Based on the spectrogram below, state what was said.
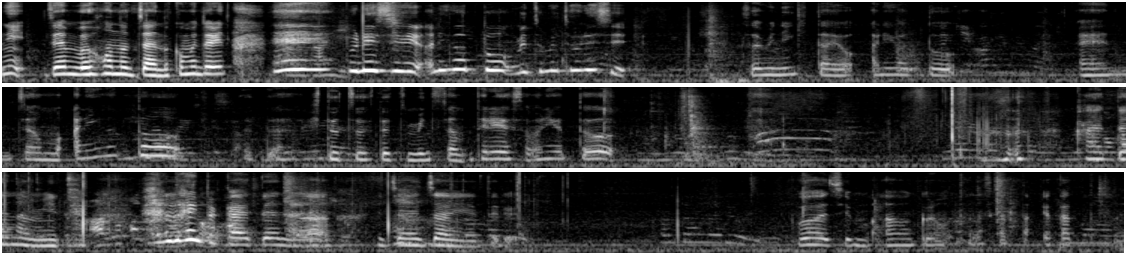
に全部ほのちゃんのコメントにえー、嬉しいありがとう。めちゃめちゃ嬉しい。遊びに来たよ。ありがとう。えんちゃんもありがとう。一つ二つ三つさん。テレーさんもありがとう。変えてんの見えて。るペンライト変えてんなめちゃめちゃ見えてる。ブワジも甘黒も楽しかった。よかった。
